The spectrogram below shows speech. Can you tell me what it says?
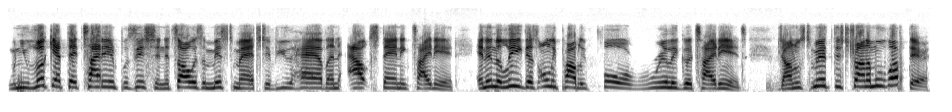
when you look at that tight end position, it's always a mismatch if you have an outstanding tight end. And in the league, there's only probably four really good tight ends. Mm-hmm. Smith is trying to move up there.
